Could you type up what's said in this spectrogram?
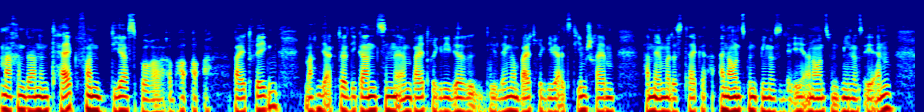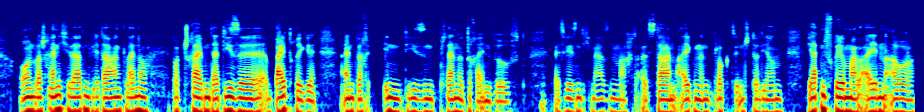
machen da einen Tag von Diaspora Beiträgen, machen die aktuell die ganzen ähm, Beiträge, die wir, die längeren Beiträge, die wir als Team schreiben, haben wir immer das Tag announcement-de, announcement-en und wahrscheinlich werden wir da ein kleiner Bot schreiben, der diese Beiträge einfach in diesen Planet reinwirft, weil es wesentlich mehr Sinn macht, als da einen eigenen Blog zu installieren. Wir hatten früher mal einen, aber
